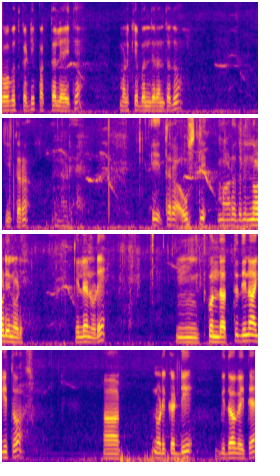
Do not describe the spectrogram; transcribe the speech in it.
ರೋಗದ ಕಡ್ಡಿ ಪಕ್ಕದಲ್ಲೇ ಐತೆ. ಮೊಳಕೆ ಬಂದಿರೋಂಥದ್ದು. ಈ ಥರ ನೋಡಿ. ಈ ಥರ ಔಷಧಿ ಮಾಡೋದ್ರಿಂದ ನೋಡಿ ನೋಡಿ. ಇಲ್ಲೇ ನೋಡಿ. ಒಂದು ಹತ್ತು ದಿನ ಆಗಿತ್ತು. ನೋಡಿ ಕಡ್ಡಿ ಬಿದ್ದೋಗೈತೆ.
